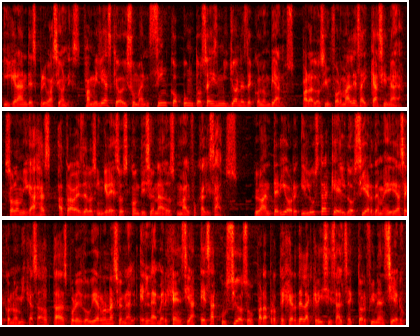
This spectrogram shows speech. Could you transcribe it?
y grandes privaciones. Familias que hoy suman 5.6 millones de colombianos. Para los informales hay casi nada, solo migajas a través de los ingresos condicionados mal focalizados. Lo anterior ilustra que el dossier de medidas económicas adoptadas por el gobierno nacional en la emergencia es acucioso para proteger de la crisis al sector financiero,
